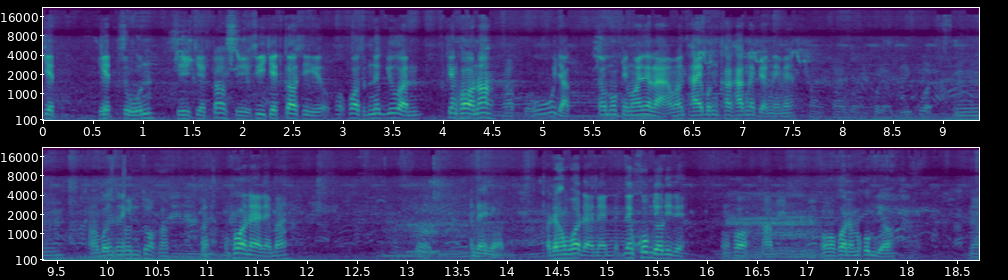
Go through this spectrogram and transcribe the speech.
เจ็ด เจ็ดศูนย์สี่เจ็ดเก้าสี่ สี่เจ็ดเก้าสี่พ่อสำนึกอยู่อันเกียงคอเนาะครับผม โอ้อยากเซานมจังน้อยนี่แหละมันไทยเบิ้งคักๆในเปียงนี่ไหมใช่ใช่เบิ่งคนละดีกว่าอืมเอาเบิ้งตัวต้นตัวครับของพ่อไหนไหนมาก็อันใดอันใดของพ่อไหนไหนในคุ้มเดียวนี่เด้ของพ่อครับโอ้พ่อนำมาคุ้มเดียวเอา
